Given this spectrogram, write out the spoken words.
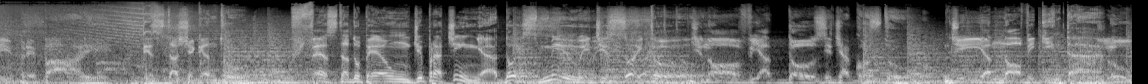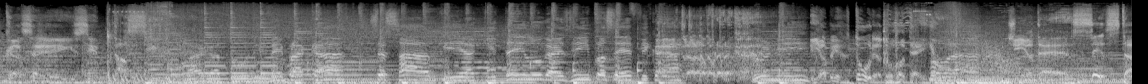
Se prepare. Está chegando. Festa do Peão de Pratinha 2018. De 9 a 12 de agosto. Dia 9 quinta. Lucas Reis e Tassi. Larga tudo e vem pra cá. Cê sabe que aqui tem lugarzinho pra você ficar. Entrada franca. Dormir, E abertura do rodeio. morar. Dia 10, sexta.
